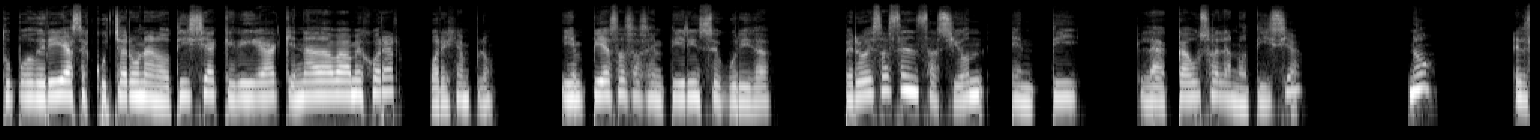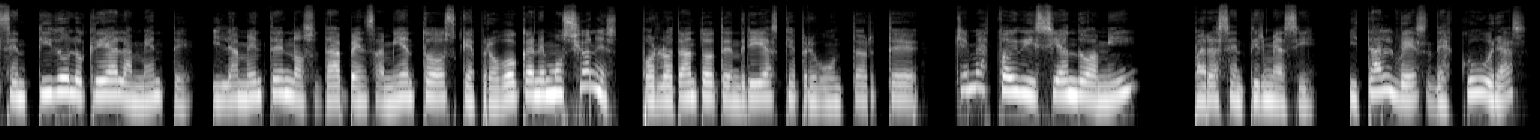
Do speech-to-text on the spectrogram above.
Tú podrías escuchar una noticia que diga que nada va a mejorar, por ejemplo, y empiezas a sentir inseguridad. Pero esa sensación en ti la causa la noticia? No, el sentido lo crea la mente y la mente nos da pensamientos que provocan emociones. Por lo tanto, tendrías que preguntarte, ¿qué me estoy diciendo a mí para sentirme así? Y tal vez descubras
